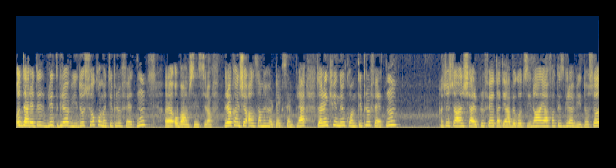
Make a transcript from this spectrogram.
og deretter blitt gravide, og så kommet til profeten eh, og ba om sin straff. Dere har kanskje alle sammen hørt eksempelet. Da en kvinne kom til profeten, og så sa han, kjære profet, at jeg har begått zina, jeg er faktisk gravid også.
